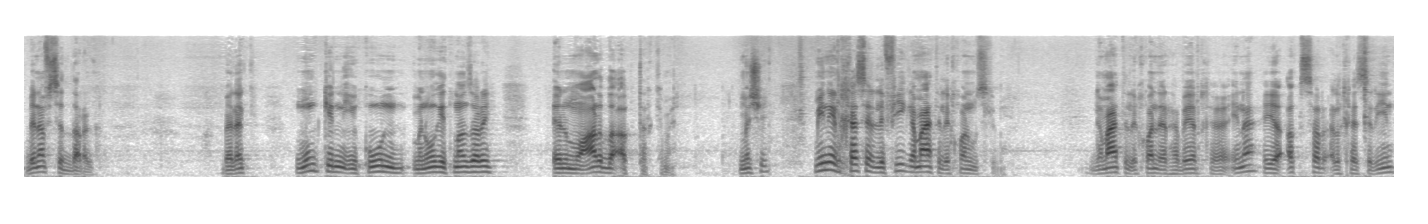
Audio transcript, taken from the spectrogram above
بنفس الدرجة. بالك وممكن يكون من وجهة نظري المعارضة أكتر كمان. ماشي؟ مين الخاسر اللي فيه؟ جماعة الإخوان المسلمين. جماعة الإخوان الإرهابية الخائنة هي أكثر الخاسرين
